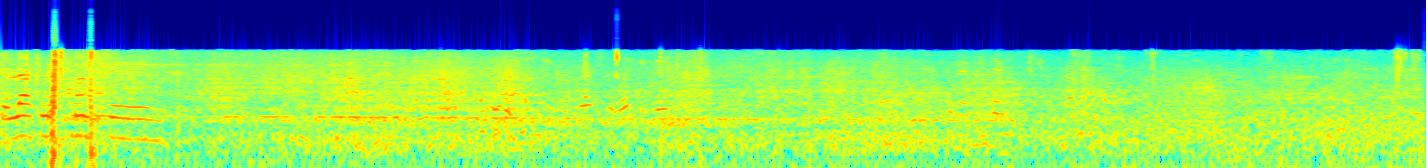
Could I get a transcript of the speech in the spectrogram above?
the last of uh, I think there's something the leg again.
